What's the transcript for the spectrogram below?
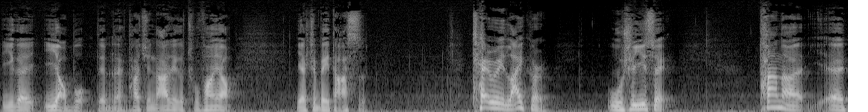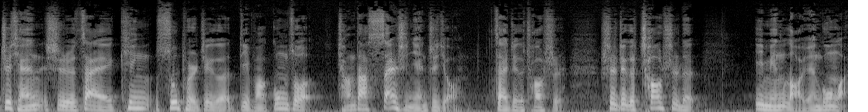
一个医药部，对不对？他去拿这个处方药，也是被打死。Terry Liker 五十一岁，他呢呃之前是在 King Super 这个地方工作长达三十年之久，在这个超市是这个超市的一名老员工了。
